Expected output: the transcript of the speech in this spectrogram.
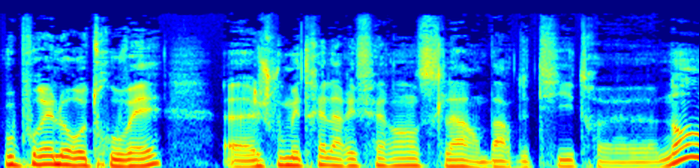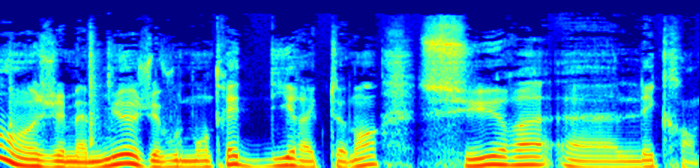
Vous pourrez le retrouver. Euh, je vous mettrai la référence là en barre de titre. Euh, non, je vais même mieux, je vais vous le montrer directement sur euh, l'écran.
